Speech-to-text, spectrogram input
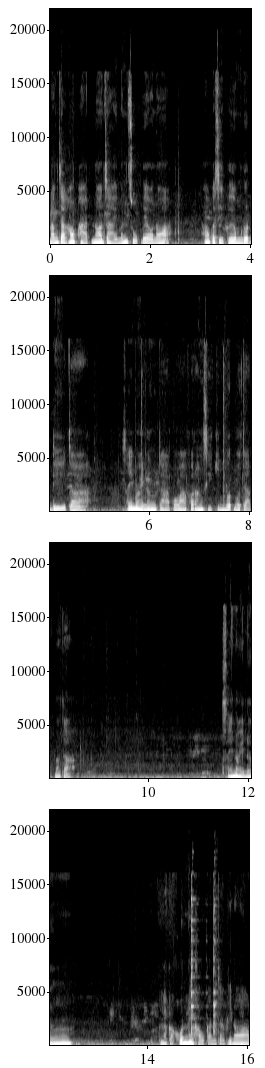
หลังจากข้าผัดเนาะจ่ายมันสุกแล้วเนาะข้าก็สิเพิ่มรสดีจ้าใส่หน่อยนึงจ้าเพราะว่าฝรั่งสิกินรสบ่จัดเนาะจ้าใส่หน่อยนึง แล้วก็ค้นให้เข้ากันจ้ะพี่น้อง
